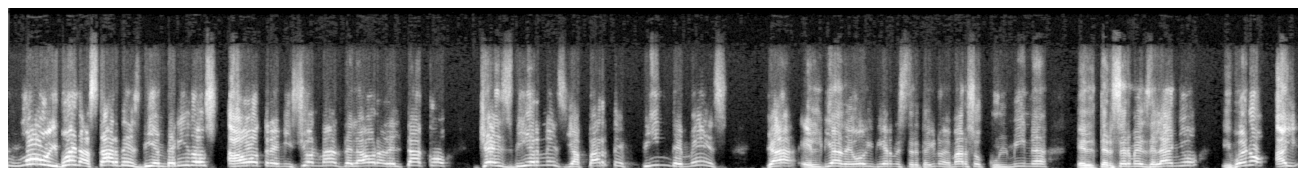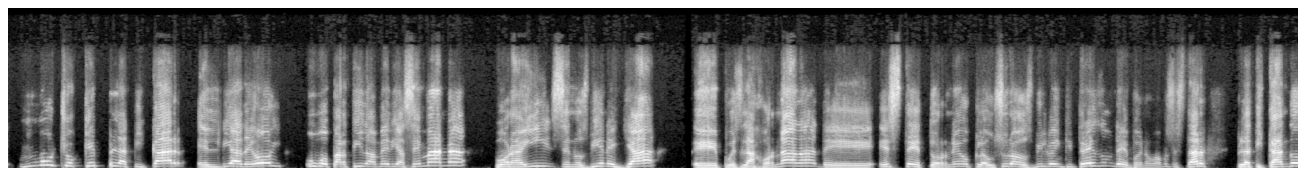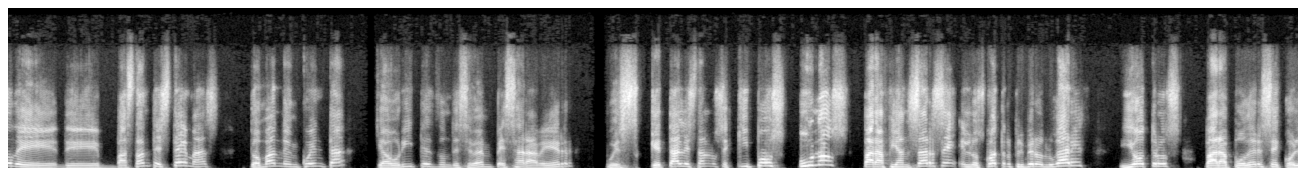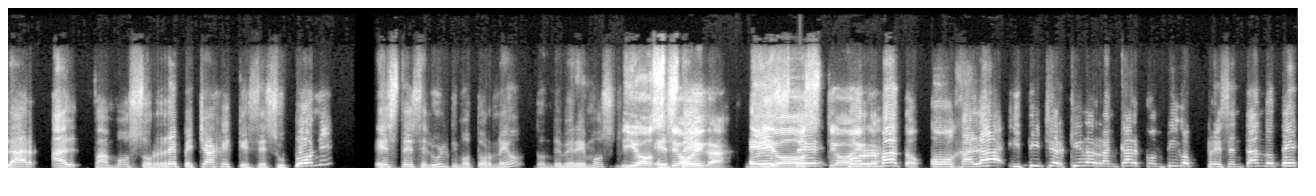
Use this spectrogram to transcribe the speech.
Muy buenas tardes. Bienvenidos a otra emisión más de la hora del taco. Ya es viernes y aparte fin de mes. Ya el día de hoy, viernes 31 de marzo, culmina el tercer mes del año. Y bueno, hay mucho que platicar el día de hoy. Hubo partido a media semana. Por ahí se nos viene ya eh, pues la jornada de este torneo clausura 2023, donde, bueno, vamos a estar platicando de, de bastantes temas tomando en cuenta que ahorita es donde se va a empezar a ver, pues, qué tal están los equipos, unos para afianzarse en los cuatro primeros lugares y otros para poderse colar al famoso repechaje que se supone este es el último torneo donde veremos. Dios te este, oiga. Dios este te oiga. Formato. Ojalá y teacher quiero arrancar contigo presentándote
